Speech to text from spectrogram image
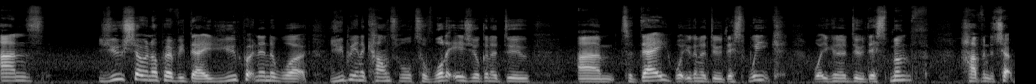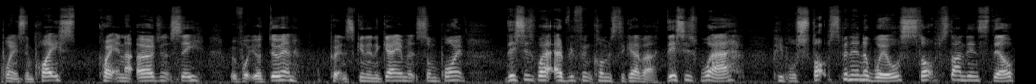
And you showing up every day, you putting in the work, you being accountable to what it is you're going to do um, today, what you're going to do this week, what you're going to do this month, having the checkpoints in place, creating that urgency with what you're doing, putting skin in the game at some point, this is where everything comes together. This is where people stop spinning the wheels, stop standing still,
